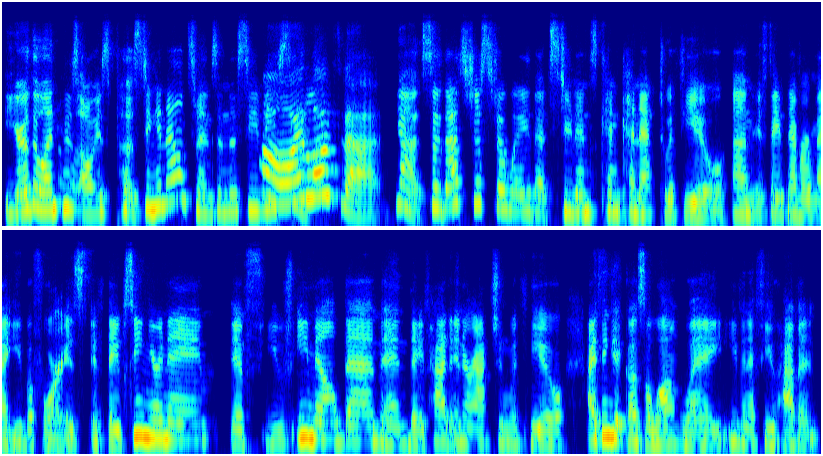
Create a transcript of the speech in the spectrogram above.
You're the one who's always posting announcements in the CVC. Oh, I love that. Yeah. So that's just a way that students can connect with you um, if they've never met you before, is if they've seen your name, if you've emailed them and they've had interaction with you. I think it goes a long way, even if you haven't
